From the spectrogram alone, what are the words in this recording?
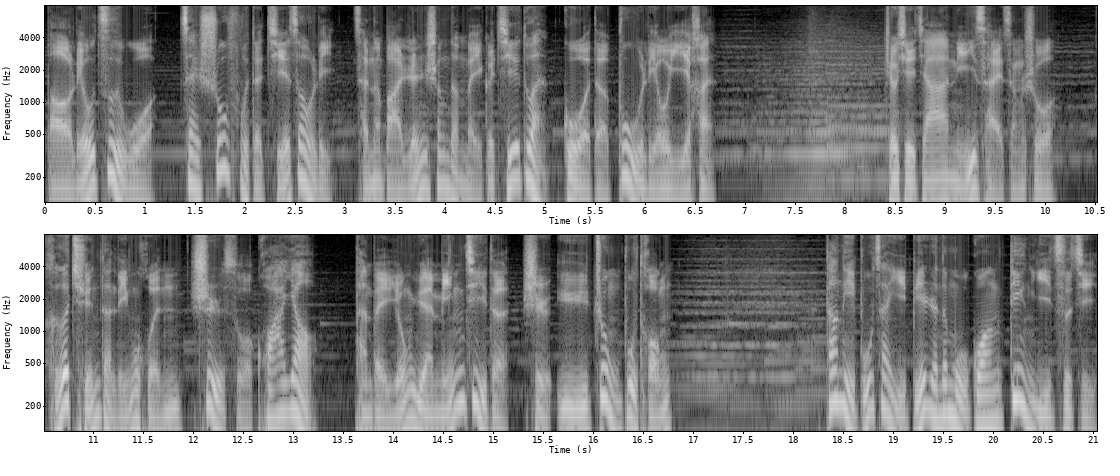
保留自我。在舒服的节奏里，才能把人生的每个阶段过得不留遗憾。哲学家尼采曾说：“合群的灵魂世所夸耀，但被永远铭记的是与众不同。”当你不再以别人的目光定义自己，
